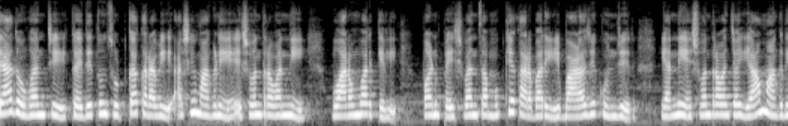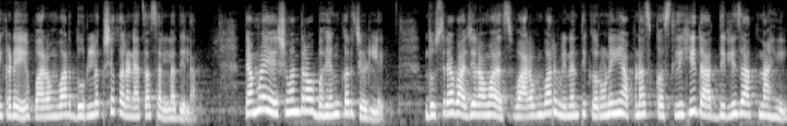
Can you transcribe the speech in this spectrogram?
त्या दोघांची कैदेतून सुटका करावी अशी मागणी यशवंतरावांनी वारंवार केली. पण पेशव्यांचा मुख्य कारभारी बाळाजी कुंजीर यांनी यशवंतरावांच्या या मागणीकडे वारंवार दुर्लक्ष करण्याचा सल्ला दिला. त्यामुळे यशवंतराव भयंकर चिडले. दुसऱ्या बाजीरावास वारंवार विनंती करूनही आपणास कसलीही दाद दिली जात नाही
